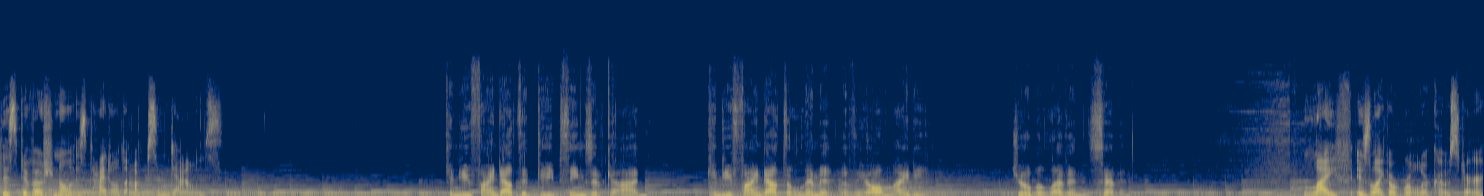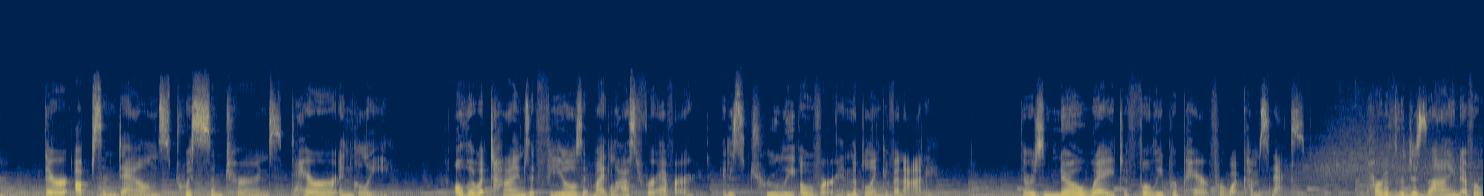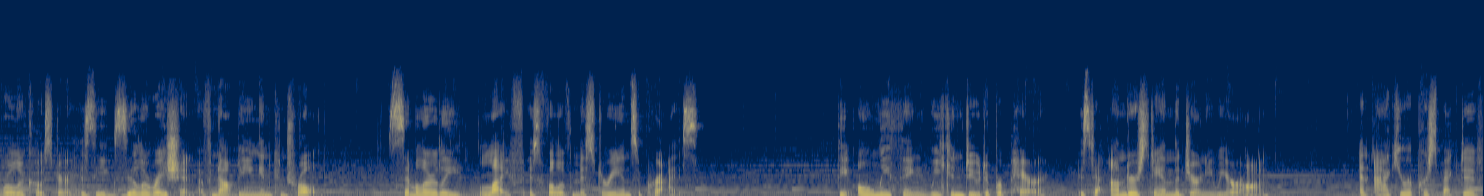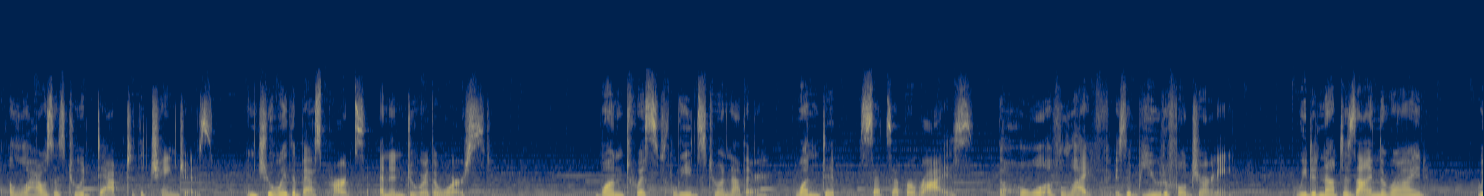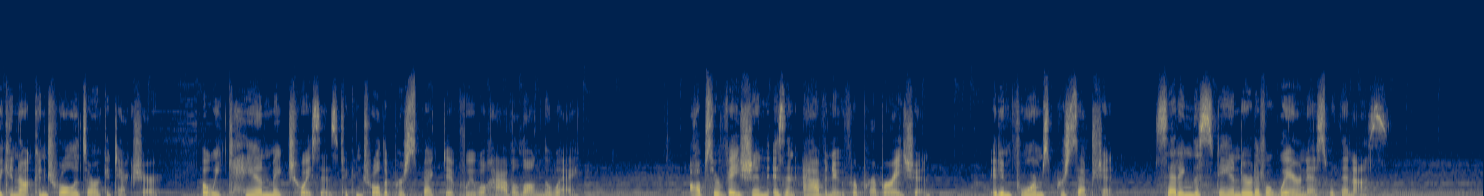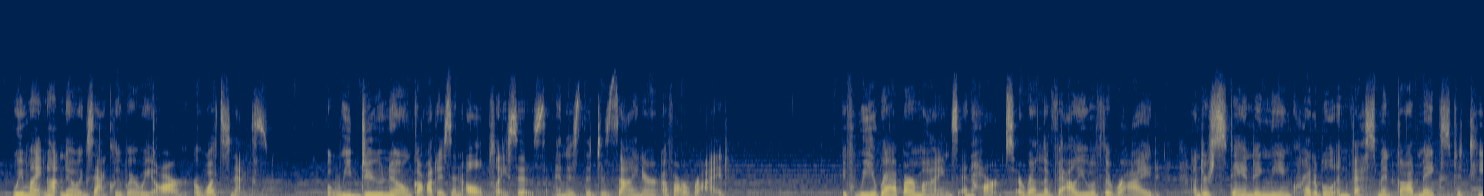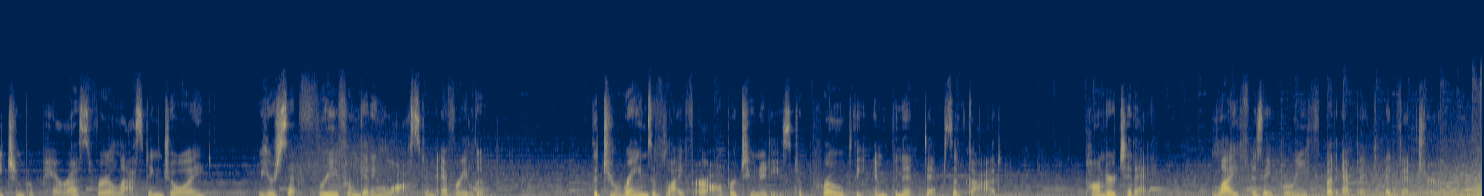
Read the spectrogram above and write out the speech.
This devotional is titled Ups and Downs. Can you find out the deep things of God? Can you find out the limit of the Almighty? Job 11, 7. Life is like a roller coaster. There are ups and downs, twists and turns, terror and glee. Although at times it feels it might last forever, it is truly over in the blink of an eye. There is no way to fully prepare for what comes next. Part of the design of a roller coaster is the exhilaration of not being in control. Similarly, life is full of mystery and surprise. The only thing we can do to prepare is to understand the journey we are on. An accurate perspective allows us to adapt to the changes, enjoy the best parts, and endure the worst. One twist leads to another, one dip sets up a rise. The whole of life is a beautiful journey. We did not design the ride, we cannot control its architecture, but we can make choices to control the perspective we will have along the way. Observation is an avenue for preparation. It informs perception, setting the standard of awareness within us. We might not know exactly where we are or what's next, but we do know God is in all places and is the designer of our ride. If we wrap our minds and hearts around the value of the ride, understanding the incredible investment God makes to teach and prepare us for a lasting joy, we are set free from getting lost in every loop. The terrains of life are opportunities to probe the infinite depths of God. Ponder today. Life is a brief but epic adventure.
